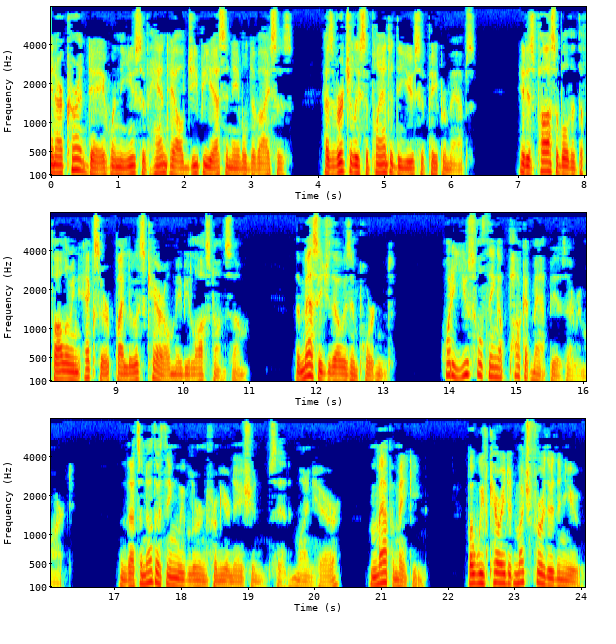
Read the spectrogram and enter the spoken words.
In our current day, when the use of handheld GPS-enabled devices has virtually supplanted the use of paper maps, it is possible that the following excerpt by Lewis Carroll may be lost on some. The message, though, is important. What a useful thing a pocket map is, I remarked. That's another thing we've learned from your nation, said Herr. Map making. But we've carried it much further than you.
